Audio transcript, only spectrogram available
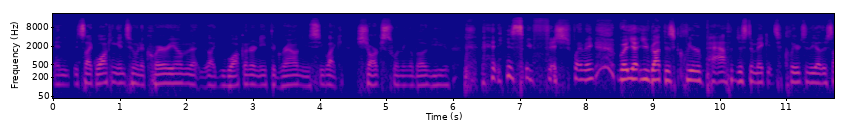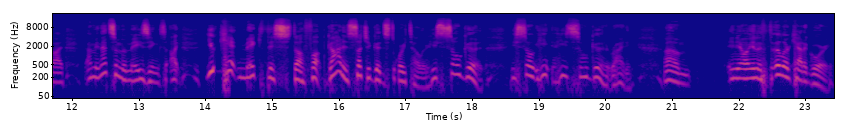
And it's like walking into an aquarium that like you walk underneath the ground you see like sharks swimming above you and you see fish swimming but yet you've got this clear path just to make it clear to the other side. I mean that's some amazing like you can't make this stuff up. God is such a good storyteller. He's so good. He's so he, he's so good at writing. Um, and, you know in the thriller category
